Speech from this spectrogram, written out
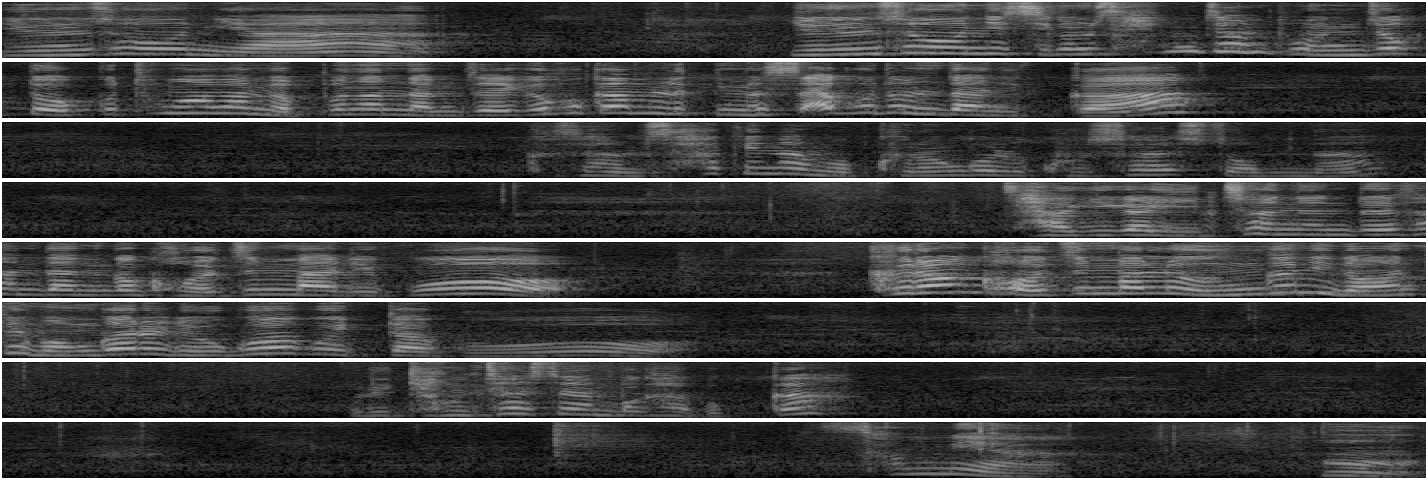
윤소은이야. 윤소은이 지금 생전 본 적도 없고 통화만 몇 번 한 남자에게 호감을 느끼며 싸고 돈다니까. 그 사람 사기나 뭐 그런 걸로 고소할 수 없나? 자기가 2000년도에 산다는 건 거짓말이고 그런 거짓말로 은근히 너한테 뭔가를 요구하고 있다고. 우리 경찰서에 한번 가볼까? 선미야, 어.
